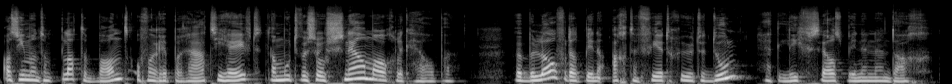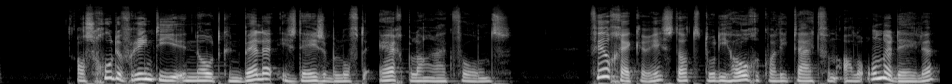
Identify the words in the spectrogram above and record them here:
Als iemand een platte band of een reparatie heeft, dan moeten we zo snel mogelijk helpen. We beloven dat binnen 48 uur te doen, het liefst zelfs binnen een dag. Als goede vriend die je in nood kunt bellen, is deze belofte erg belangrijk voor ons. Veel gekker is dat door die hoge kwaliteit van alle onderdelen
